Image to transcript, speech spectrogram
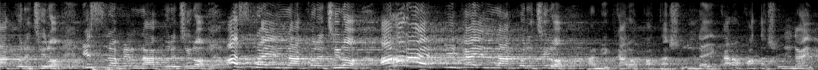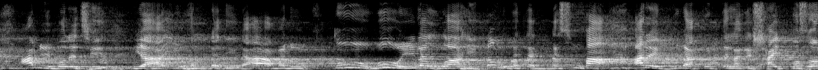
না করেছিল, ইসরাফিল না করেছিল আসরাইল না করেছিল মিকাইল না করেছিল। আমি কারও কথা শুনি নাই, কারও কথা শুনি নাই। আমি বলেছি, ইয়া আইয়ুহাল্লাযীনা আমানু তুবু ইলাল্লাহি তাওবাতান নাসুহা। আরে গুনাহ করতে লাগে 60 বছর,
